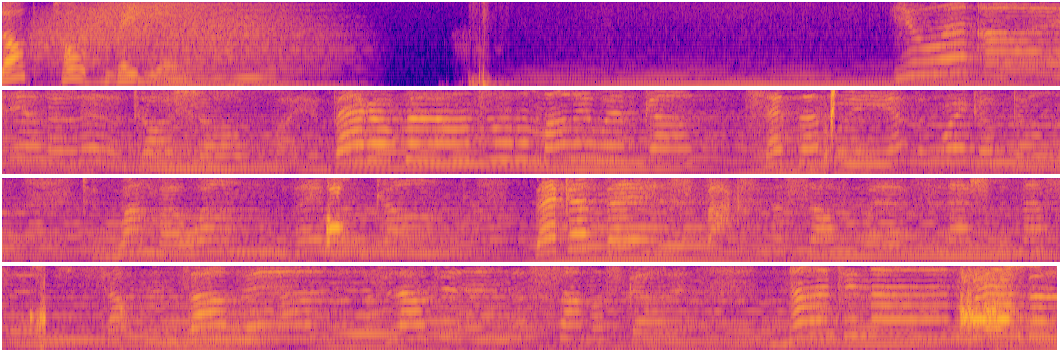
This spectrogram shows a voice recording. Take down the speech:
Blog Talk Radio. Back at base, the software, 99 red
